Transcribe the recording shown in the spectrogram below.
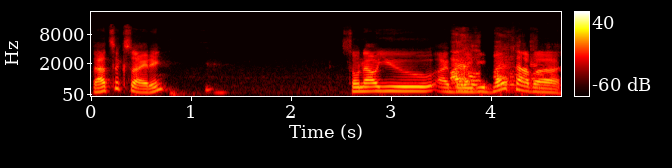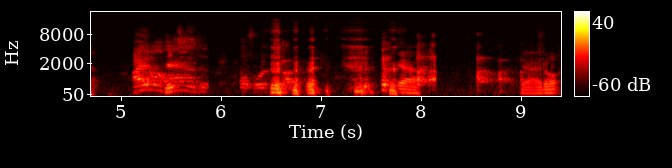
That's exciting. So now you, I believe don't- you both have a Idle hands is almost workshop. yeah. Yeah, I don't.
